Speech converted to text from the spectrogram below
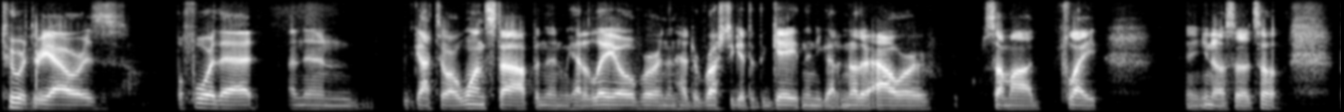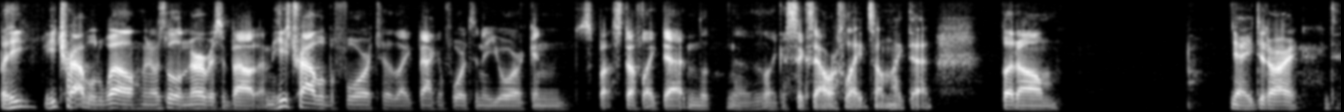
two or three hours before that, and then we got to our one stop, and then we had a layover, and then had to rush to get to the gate, and then you got another hour, some odd flight, and you know so it's a but he he traveled well. I mean, I was a little nervous about. I mean, he's traveled before to like back and forth to New York and sp- stuff like that, and you know, like a six-hour flight, something like that. But um, yeah, he did all right. He did,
